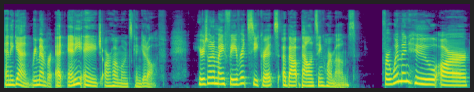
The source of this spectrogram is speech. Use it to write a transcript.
And again, remember, at any age, our hormones can get off. Here's one of my favorite secrets about balancing hormones For women who are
